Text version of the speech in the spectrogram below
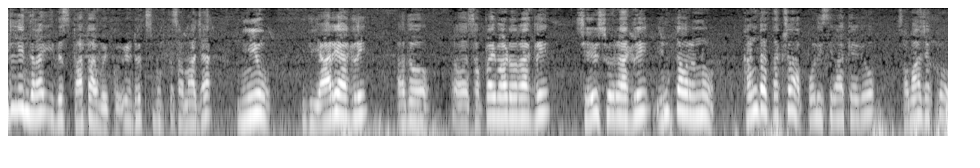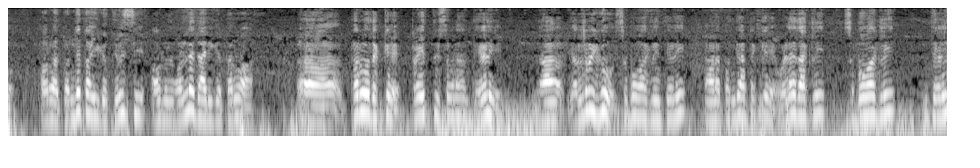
ಇಲ್ಲಿಂದ ಇದು ಸ್ಟಾರ್ಟ್ ಆಗಬೇಕು. ಈ ಡ್ರಗ್ಸ್ ಮುಕ್ತ ಸಮಾಜ, ನೀವು ಇದು ಯಾರೇ ಆಗಲಿ, ಅದು ಸಪ್ಲೈ ಮಾಡೋರಾಗಲಿ ಸೇವಿಸುವವರಾಗಲಿ ಇಂಥವರನ್ನು ಕಂಡ ತಕ್ಷಣ ಪೊಲೀಸ್ ಇಲಾಖೆಗೂ, ಸಮಾಜಕ್ಕೂ ಅವರ ತಂದೆ ತಾಯಿಗೆ ತಿಳಿಸಿ ಅವರು ಒಳ್ಳೆ ದಾರಿಗೆ ತರುವ ತರುವುದಕ್ಕೆ ಪ್ರಯತ್ನಿಸೋಣ ಅಂತ ಹೇಳಿ ನಾ ಎಲ್ರಿಗೂ ಶುಭವಾಗಲಿ ಅಂತೇಳಿ ನಾಳೆ ಪಂದ್ಯಾಟಕ್ಕೆ ಒಳ್ಳೆಯದಾಗಲಿ ಶುಭವಾಗಲಿ ಅಂತೇಳಿ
